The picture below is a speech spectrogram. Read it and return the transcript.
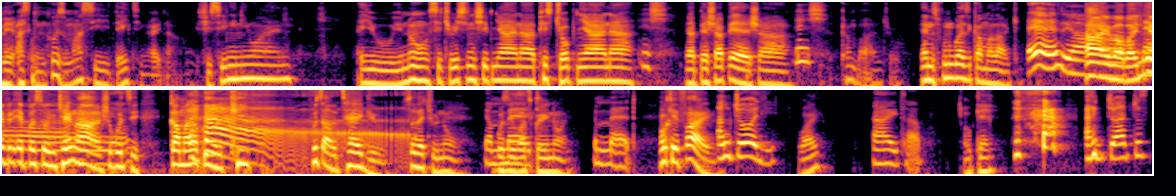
And they're asking, who's Marsey dating right now? Is she seeing anyone? Are you, you know, situationship nyana, peace job nyana, Ish. ya pesha pesha. Ish. Come on, Joe. And sifuna ukwazi igama lakhe. Eh, yeah. Hayi baba, in every episode ngikhe ngasho yeah. ukuthi igama lakho keep. Ah, Futhi I'll tag you so that you know. You're Because what's mad. going on. You're mad. Okay, fine. Angijoli. Why? Hayi Thabo. Okay. I'm I'm just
